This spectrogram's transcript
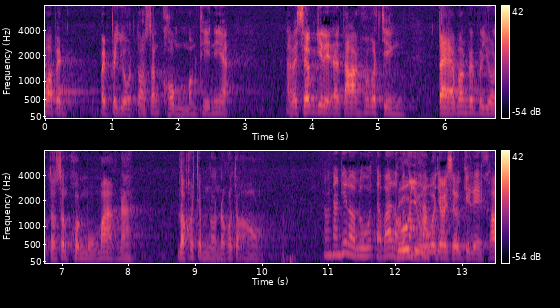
ว่าเป็น เป็นประโยชน์ต่อสังคมบางทีเนี่ยอะไปเสริมกิเลสอัตตาเขาก็จริง แต่มันเป็นประโยชน์ต่อสังคมหมู่มากนะ เราก็จำนวนเราก็ต้องเอาทั้งทั้งที่เรารู้แต่ว่าเราก็รู้ต้ออยู่งว่าจะทำไปเสริมกิเลสเข้า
